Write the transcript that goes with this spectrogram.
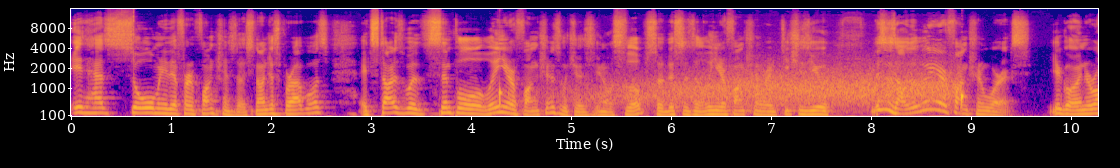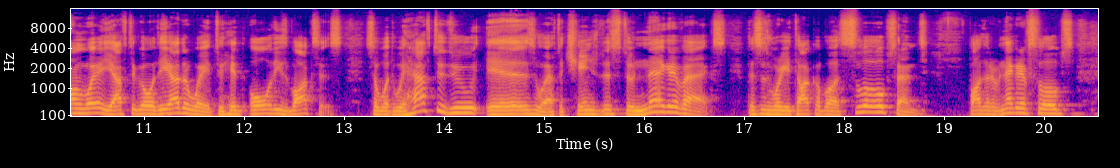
it has so many different functions though. It's not just parabolas. It starts with simple linear functions, which is, you know, slopes. So this is a linear function where it teaches you, this is how the linear function works. You're going the wrong way. You have to go the other way to hit all these boxes. So what we have to do is we have to change this to negative x. This is where you talk about slopes and positive negative slopes,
